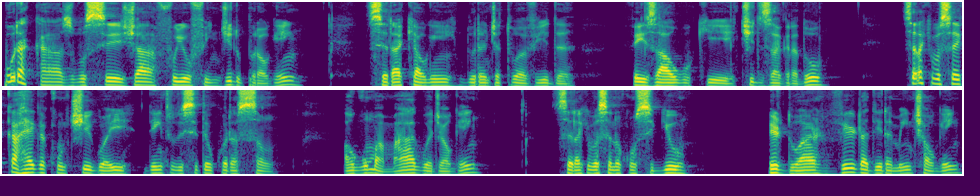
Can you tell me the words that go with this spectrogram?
Por acaso você já foi ofendido por alguém? Será que alguém durante a tua vida fez algo que te desagradou? Será que você carrega contigo aí, dentro desse teu coração, alguma mágoa de alguém? Será que você não conseguiu perdoar verdadeiramente alguém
